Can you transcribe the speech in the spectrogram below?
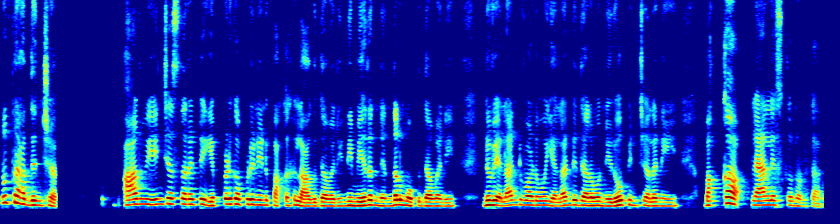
నువ్వు ప్రార్థించారు ఆ నువ్వు ఏం చేస్తారంటే ఎప్పటికప్పుడు నేను పక్కకు లాగుదామని నీ మీద నిందలు మోపుదామని నువ్వు ఎలాంటి వాడవో ఎలాంటి ధనవో నిరూపించాలని పక్క ప్లాన్లు వేసుకొని ఉంటారు.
